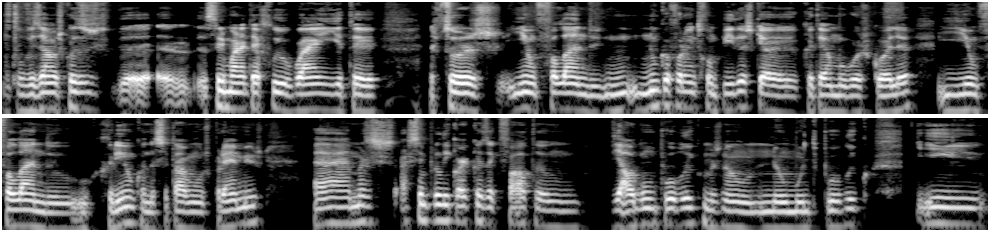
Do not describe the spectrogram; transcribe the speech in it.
de televisão. As coisas... uh, A cerimónia até fluiu bem e até as pessoas iam falando, nunca foram interrompidas, que, é, que até é uma boa escolha, e iam falando o que queriam quando aceitavam os prémios, ah, mas há sempre ali qualquer coisa que falta, um de algum público, mas não, não muito público. E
